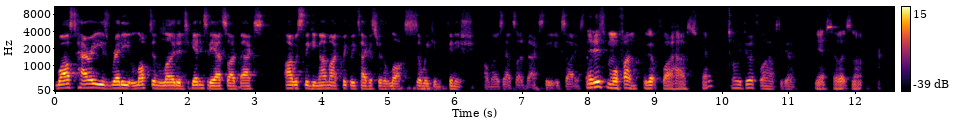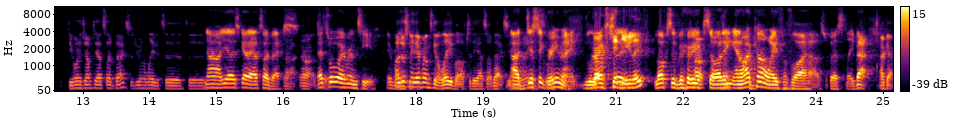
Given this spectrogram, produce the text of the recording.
whilst Harry is ready, locked and loaded to get into the outside backs, I was thinking I might quickly take us through the locks so we can finish on those outside backs, the exciting stuff. It is more fun. We got fly halves. Okay. Oh, we do have fly halves to go. Yeah. So let's not. Do you want to jump to outside backs, or do you want to leave it to? to... No. Yeah. Let's go to outside backs. All right, all right. That's all everyone's here. I just mean here. everyone's going to leave after the outside backs. you know I what I mean? disagree, That's- mate. Greg, Locks didn't are, you leave? locks are very Oh. exciting, and I can't wait for fly halves personally. But Okay.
